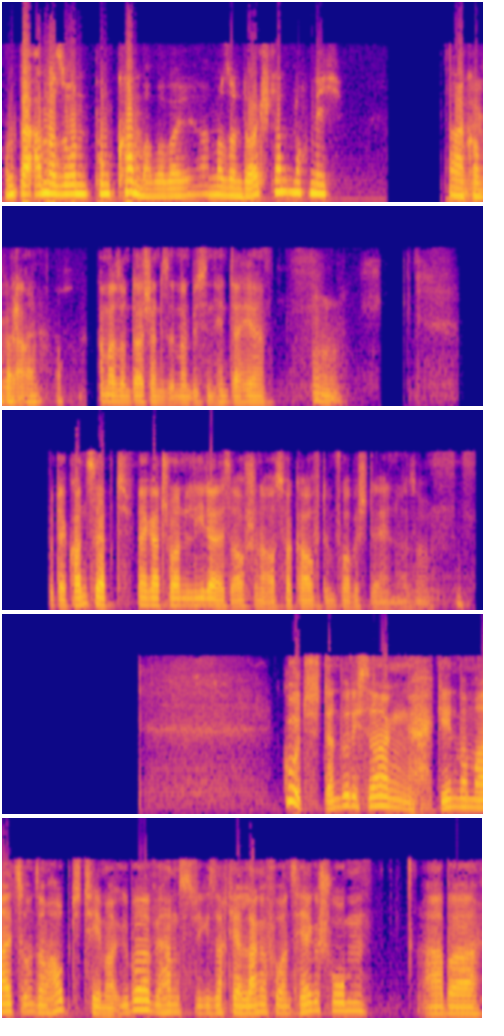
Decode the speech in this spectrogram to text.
und bei Amazon.com, aber bei Amazon Deutschland noch nicht. Ah, kommt ja, wahrscheinlich noch. Amazon Deutschland ist immer ein bisschen hinterher. Mhm. Gut, der Concept Megatron Leader ist auch schon ausverkauft im Vorbestellen. Also. Gut, dann würde ich sagen, gehen wir mal zu unserem Hauptthema über. Wir haben es, wie gesagt, ja lange vor uns hergeschoben. Aber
